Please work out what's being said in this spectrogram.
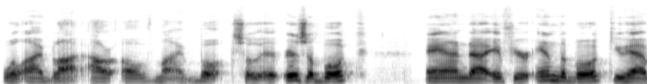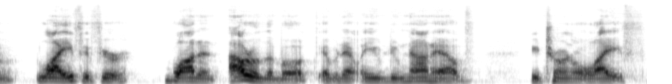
will I blot out of my book. So there is a book, and uh, if you're in the book, you have life, if you're blotted out of the book, evidently you do not have eternal life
